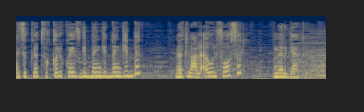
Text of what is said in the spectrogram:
عايزك كده تفكروا كويس جدا جدا جدا. نطلع لاول فاصل ونرجع تاني.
